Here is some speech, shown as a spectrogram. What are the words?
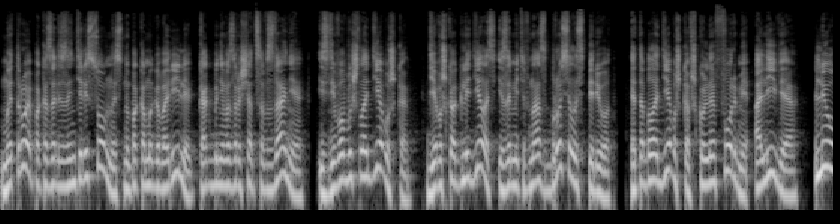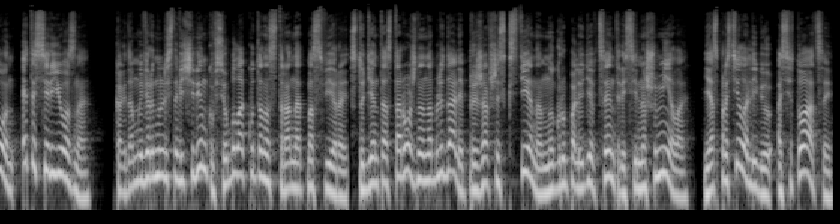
Мы трое показали заинтересованность, но пока мы говорили, как бы не возвращаться в здание, из него вышла девушка. Девушка огляделась и, заметив нас, бросилась вперед. Это была девушка в школьной форме, Оливия. «Леон, это серьезно!» Когда мы вернулись на вечеринку, все было окутано странной атмосферой. Студенты осторожно наблюдали, прижавшись к стенам, но группа людей в центре сильно шумела. Я спросил Оливию о ситуации.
